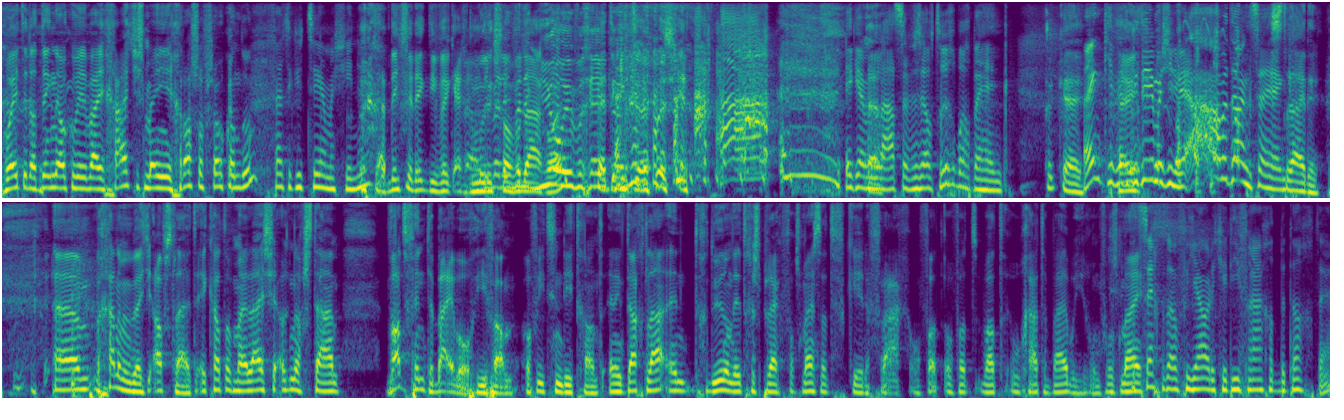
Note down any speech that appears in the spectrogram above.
Hoe heet dat ding nou ook weer waar je gaatjes mee in je gras of zo kan doen? Verticuteermachine. Ja, die vind ik, die vind ik echt Ja, ben- van die ben vandaag. nu alweer hoor. vergeten. Ik heb hem laatst even zelf teruggebracht bij Henk. Oké. Henk, je verticuteermachine. Ah, bedankt, zei Henk. Strijder. Ehm, we gaan hem een beetje afsluiten. Ik had op mijn lijstje ook nog staan. Wat vindt de Bijbel hiervan? Of iets in die trant. En ik dacht, la, en gedurende dit gesprek, volgens mij is dat de verkeerde vraag. Of, wat, of wat, wat, hoe gaat de Bijbel hierom? Volgens mij... Het zegt het over jou dat je die vraag had bedacht, hè?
